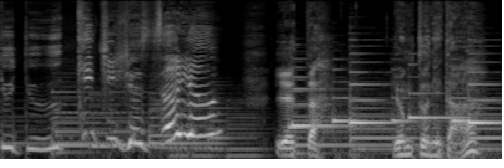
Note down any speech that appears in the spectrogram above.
두둑히 주셨어요. 얘다 용돈이다.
